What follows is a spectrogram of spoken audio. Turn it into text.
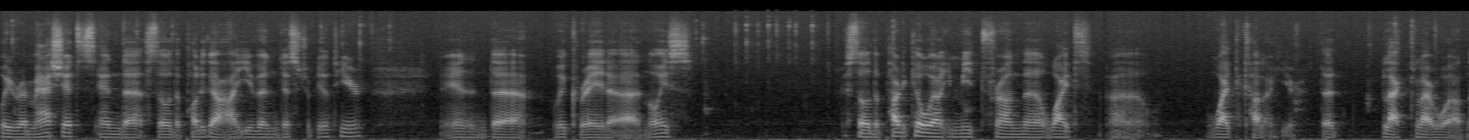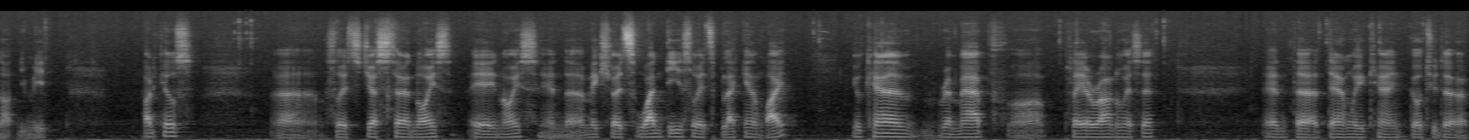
we remesh it and uh, so the polygon are even distributed here and uh, we create a noise. So the particle will emit from the white uh, white color here. The black color will not emit particles. So it's just a noise a noise and make sure it's 1D so it's black and white. You can remap play around with it. And uh, then we can go to the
